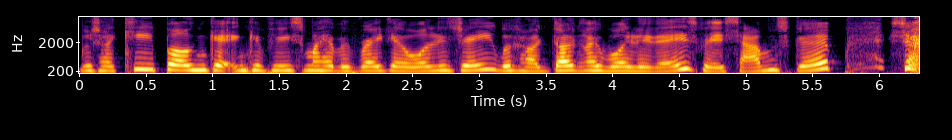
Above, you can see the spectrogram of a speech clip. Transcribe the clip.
which I keep on getting confused in my head with radiology, which I don't know what it is, but it sounds good. So, a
